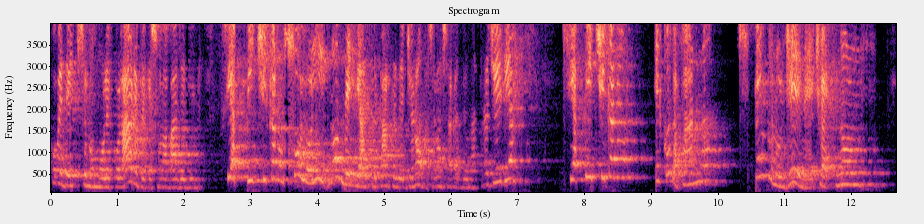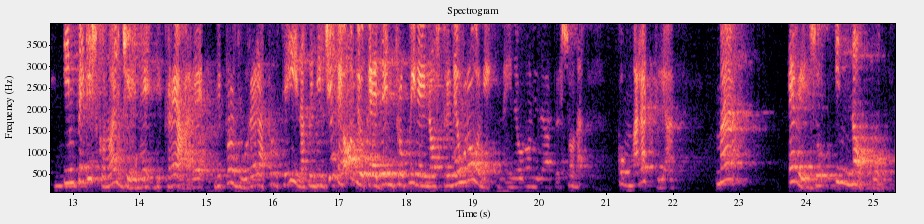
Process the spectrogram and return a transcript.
come dei, sono molecolari perché sono a base di... si appiccicano solo lì, non nelle altre parti del genoma, se no sarebbe una tragedia, si appiccicano e cosa fanno? spengono il gene, cioè non impediscono al gene di creare, di produrre la proteina. Quindi il gene è ovvio che è dentro qui nei nostri neuroni, nei neuroni della persona con malattia, ma è reso innocuo.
